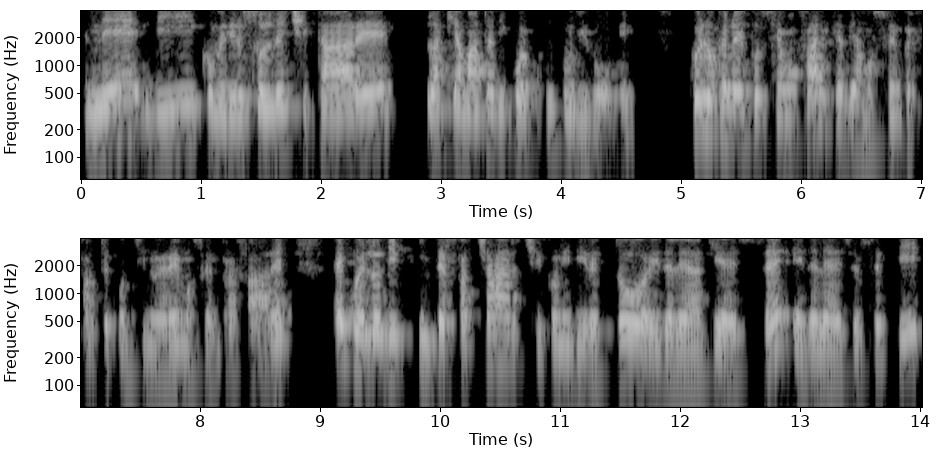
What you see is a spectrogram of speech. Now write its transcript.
né di come dire, sollecitare la chiamata di qualcuno di voi. Quello che noi possiamo fare, che abbiamo sempre fatto e continueremo sempre a fare, è quello di interfacciarci con i direttori delle ATS e delle SST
